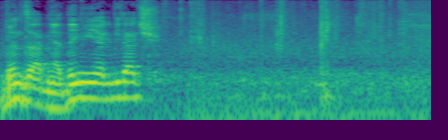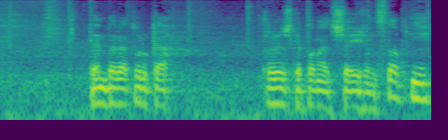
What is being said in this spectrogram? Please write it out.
Wędzarnia dymi, jak widać. Temperaturka troszeczkę ponad 60 stopni.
